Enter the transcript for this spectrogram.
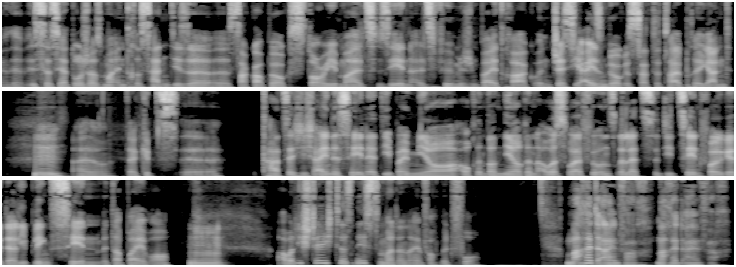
äh, ist das ja durchaus mal interessant, diese äh, Zuckerberg-Story mal zu sehen als filmischen Beitrag. Und Jesse Eisenberg ist da total brillant. hm. Also da gibt's äh, tatsächlich eine Szene, die bei mir auch in der näheren Auswahl für unsere letzte, die zehn Folge der Lieblingsszenen mit dabei war. Hm. Aber die stelle ich das nächste Mal dann einfach mit vor. Machet einfach, machet einfach.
